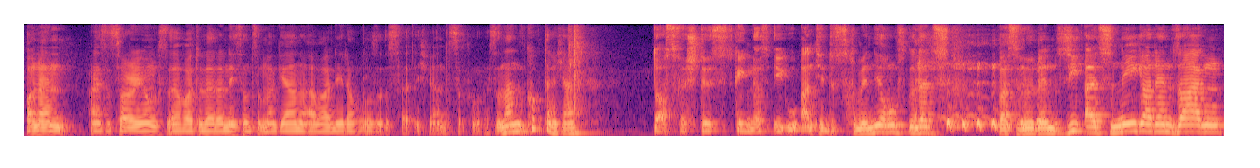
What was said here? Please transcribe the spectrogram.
Und dann heißt es, sorry Jungs, äh, heute leider nicht, sonst immer gerne, aber Lederhose ist halt nicht während des Oktoberfest. Und dann guckt er mich an, das verstößt gegen das EU-Antidiskriminierungsgesetz. Was würden Sie als Neger denn sagen,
